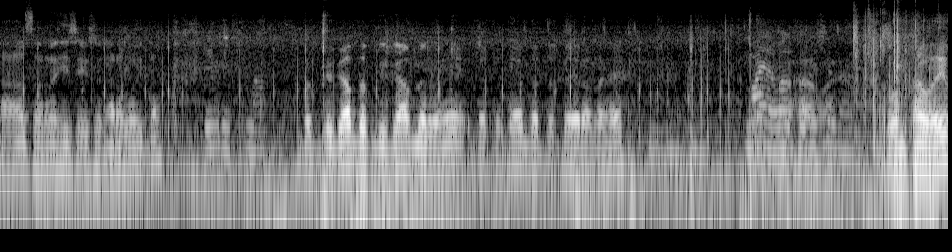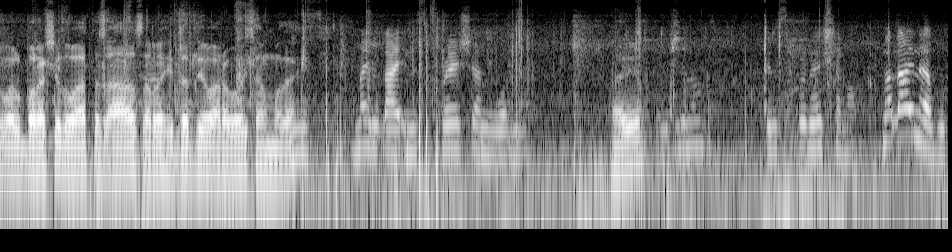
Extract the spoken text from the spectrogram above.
Ah, sarah his is ngarawoita. Dad gagab dad gagab la rahe dad dad dad dad rahe. runta way wal barashada waa tas aada sarre hidadii u aragoysan made My like inspiration woman. haye You know? Inspirational. Not like that book.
